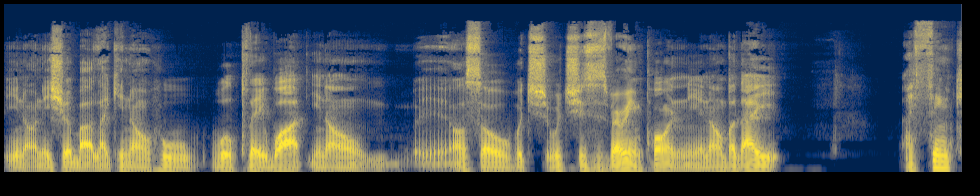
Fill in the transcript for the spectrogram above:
you know an issue about like you know who will play what. You know, also which which is very important. You know, but I I think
